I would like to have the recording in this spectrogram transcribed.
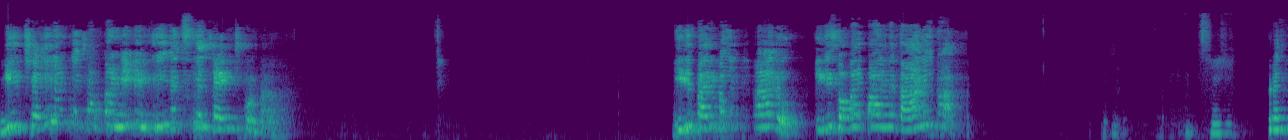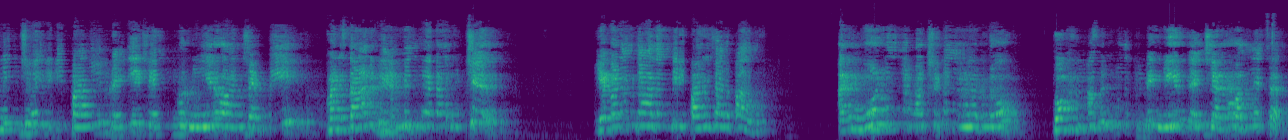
మీరు చేయాలంటే చెప్పండి నేను గ్రీవెన్స్ చేయించుకుంటారు ఇది పరిపాలన కాదు. ఇది స్వపరిపాలన కాదు ప్రతి చేతికి పని ప్రతి చేతికి నీరు అని చెప్పి మన స్థానిక ఎమ్మెల్యే గారు ఇచ్చారు. ఇవ్వడం కాదండి పని జరపాలి అది మూడు వందల పక్షులు ఒక మాసం నీరు తెచ్చారు వదిలేశారు.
